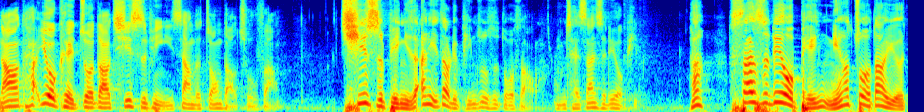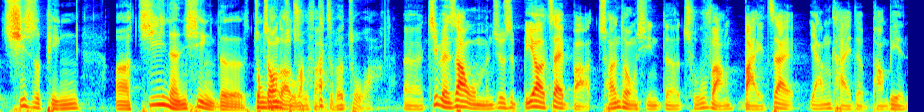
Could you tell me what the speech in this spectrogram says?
然后他又可以做到七十平以上的中岛厨房。七十平，你是按你到底平数是多少啊？我们才三十六平啊，三十六平，你要做到有七十平啊，机能性的中岛厨房，怎么做啊？呃，基本上我们就是不要再把传统型的厨房摆在阳台的旁边，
